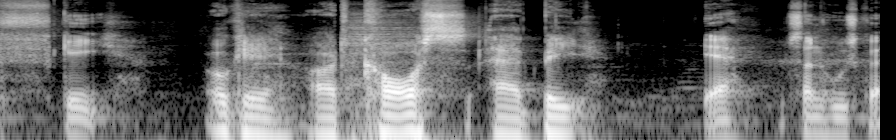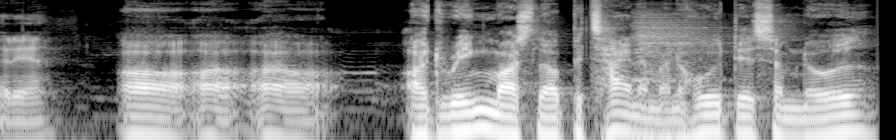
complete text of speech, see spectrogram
FG. Okay, og et kors er et B? Ja, sådan husker jeg det, ja. Og, og, og, og et ring muscle betegner man overhovedet det som noget,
